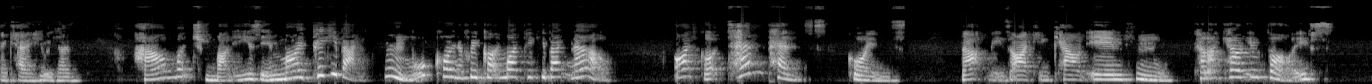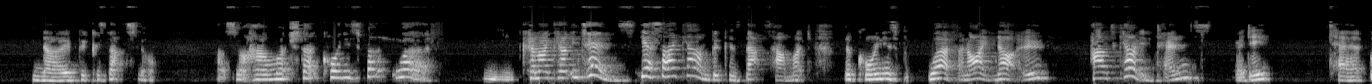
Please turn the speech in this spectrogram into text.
Okay, here we go. How much money is in my piggy bank? Hmm, what coin have we got in my piggy bank now? I've got ten pence coins. That means I can count in, hmm, can I count in fives? No, because that's not, that's not how much that coin is worth. Hmm, can I count in tens? Yes, I can, because that's how much the coin is worth. And I know how to count in tens. Ready? Ten,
